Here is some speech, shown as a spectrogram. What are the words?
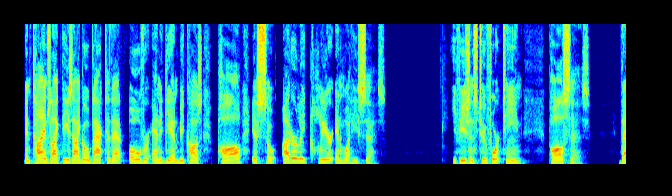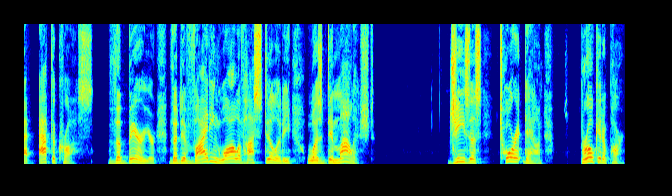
In times like these, I go back to that over and again because Paul is so utterly clear in what he says. Ephesians 2:14, Paul says that at the cross, the barrier, the dividing wall of hostility was demolished. Jesus tore it down, broke it apart.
